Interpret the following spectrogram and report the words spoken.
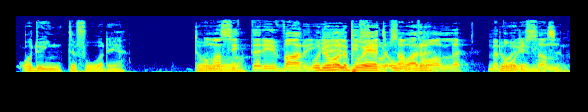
och du inte får det då... Om man sitter i varje Och du håller på i ett år, med då boysen.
